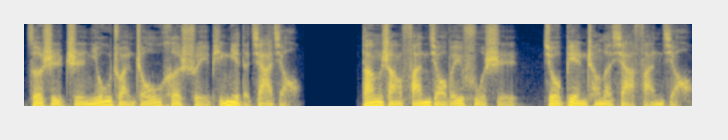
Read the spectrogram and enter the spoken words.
则是指扭转轴和水平面的夹角。当上反角为负时，就变成了下反角。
